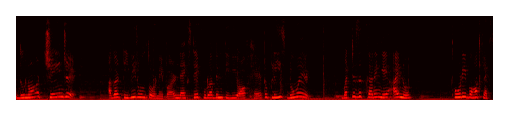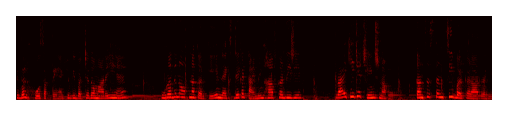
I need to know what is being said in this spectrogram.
डू नॉट चेंज इट अगर टीवी रूल तोड़ने पर नेक्स्ट डे पूरा दिन टीवी ऑफ़ है तो प्लीज़ डू इट बच्चे जिद करेंगे आई नो थोड़ी बहुत फ्लेक्सिबल हो सकते हैं, क्योंकि बच्चे तो हमारे ही हैं। पूरा दिन ऑफ़ ना करके नेक्स्ट डे का टाइमिंग हाफ़ कर दीजिए। ट्राई कीजिए चेंज ना हो। कंसिस्टेंसी बरकरार रहे।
